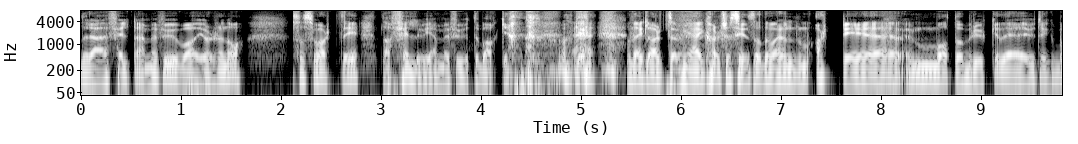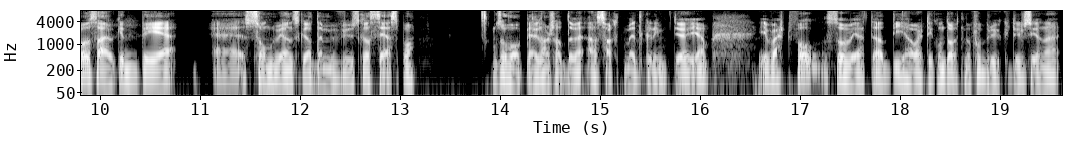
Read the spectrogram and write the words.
dere er felt av MFU, hva gjør dere nå? Så svarte de da feller vi MFU tilbake. og det er klart, om jeg kanskje syns at det var en artig eh, måte å bruke det uttrykket på, så er jo ikke det eh, sånn vi ønsker at MFU skal ses på. Så håper jeg kanskje at det er sagt med et glimt i øyet. I hvert fall så vet jeg at de har vært i kontakt med Forbrukertilsynet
